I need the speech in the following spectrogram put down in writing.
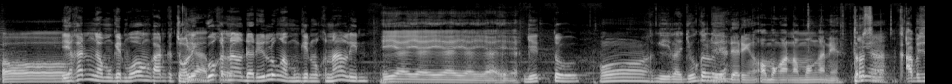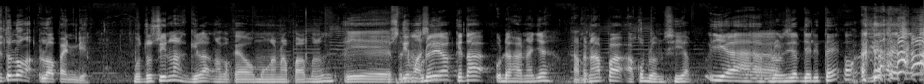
oh Ya kan nggak mungkin bohong kan, kecuali Iya, gue kenal dari lu nggak mungkin lu kenalin. iya iya iya iya iya iya Gitu. oh gila juga lu Jadi ya dari omongan-omongan ya. Terus Iya. abis itu lu lu apain dia? Putusin lah, gila nggak pakai omongan apa apa lagi. iya Terus dia masih Udah ya kita udahan aja. Kenapa? Aku belum siap. Iya, belum siap jadi TO.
